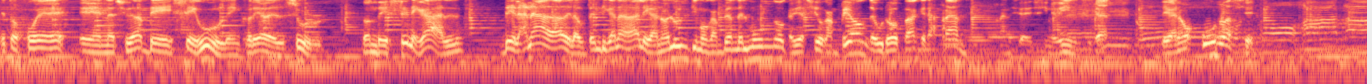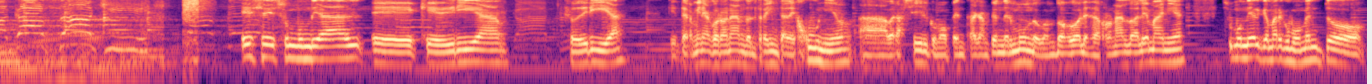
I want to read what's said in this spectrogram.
Esto fue en la ciudad de Seúl, en Corea del Sur, donde Senegal, de la nada, de la auténtica nada, le ganó al último campeón del mundo, que había sido campeón de Europa, que era Francia, Francia de Zinedine le ganó 1 a 0. ese es un mundial eh, que diría, yo diría, que termina coronando el 30 de junio a Brasil como pentacampeón del mundo con dos goles de Ronaldo a Alemania. Es un mundial que marca un momento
